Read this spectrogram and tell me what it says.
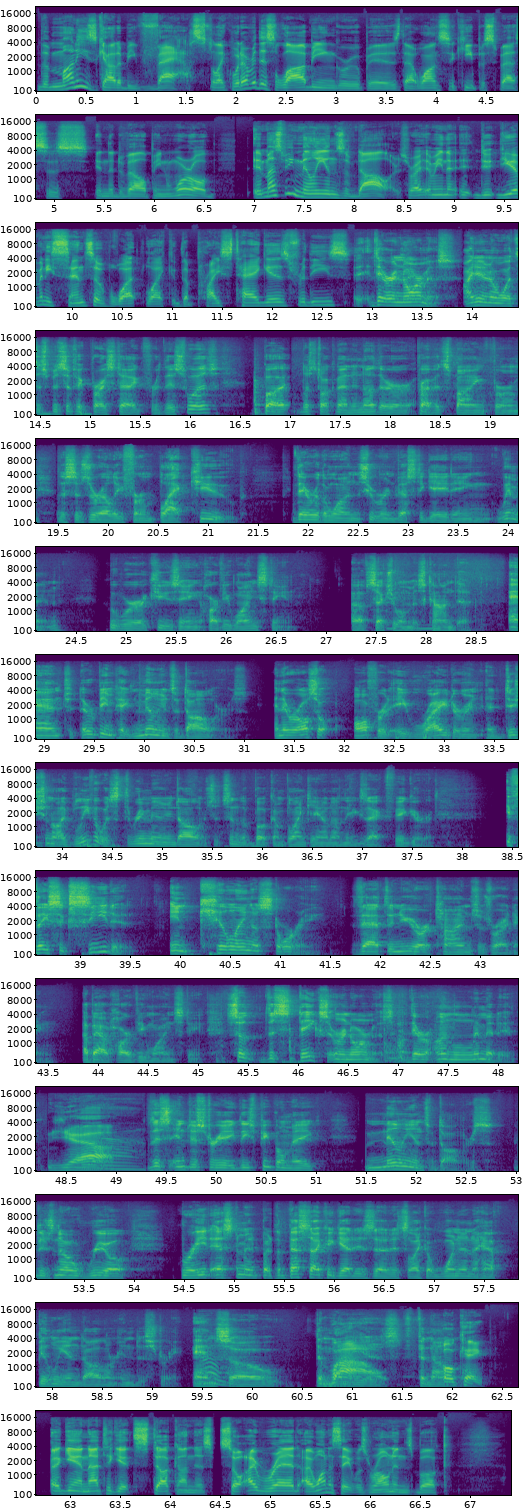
the money's got to be vast. Like whatever this lobbying group is that wants to keep asbestos in the developing world, it must be millions of dollars, right? I mean, uh, do, do you have any sense of what like the price tag is for these? They're enormous. I didn't know what the specific price tag for this was, but let's talk about another private spying firm. This Israeli firm, Black Cube. They were the ones who were investigating women who were accusing Harvey Weinstein of sexual misconduct. And they were being paid millions of dollars. And they were also offered a writer an additional, I believe it was $3 million. It's in the book. I'm blanking out on the exact figure if they succeeded in killing a story that the New York Times was writing about Harvey Weinstein. So the stakes are enormous. They're unlimited. Yeah. This industry, these people make millions of dollars. There's no real great estimate, but the best I could get is that it's like a one and a half billion dollar industry. And oh. so the money Wow. is phenomenal. Okay. Again, not to get stuck on this. So I read, I want to say it was Ronan's book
